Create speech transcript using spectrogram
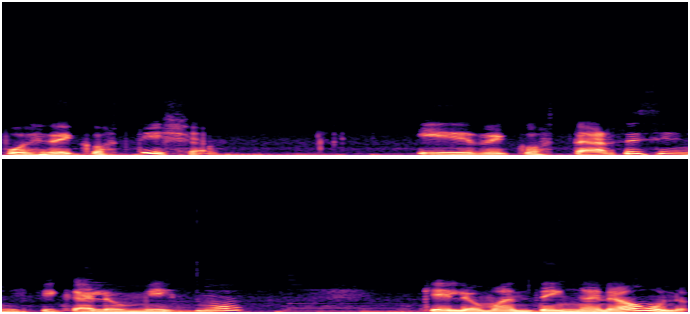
pues de costilla. Y recostarse significa lo mismo que lo mantengan a uno.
